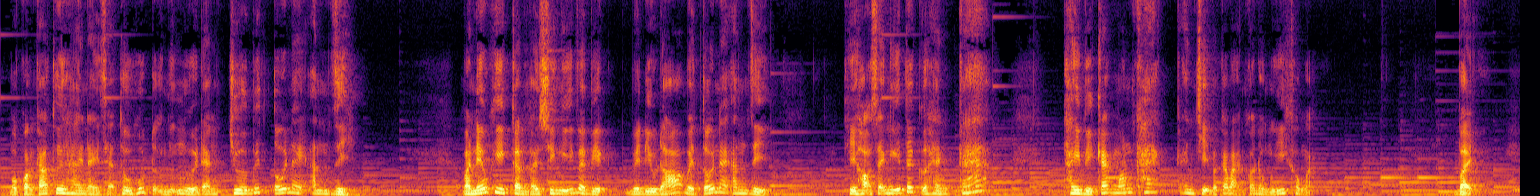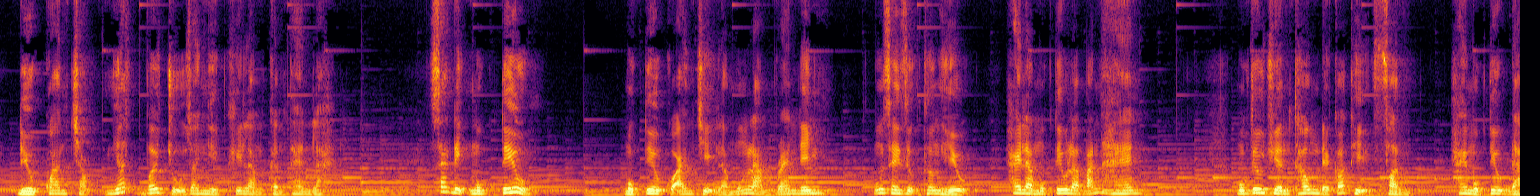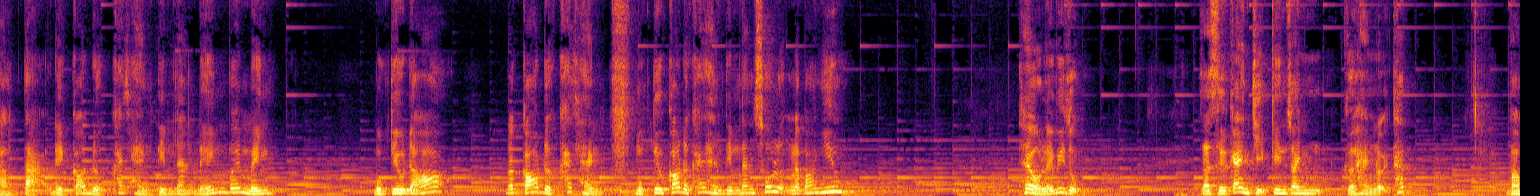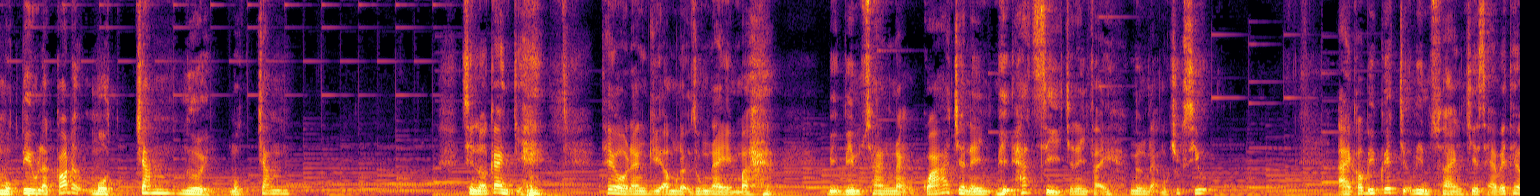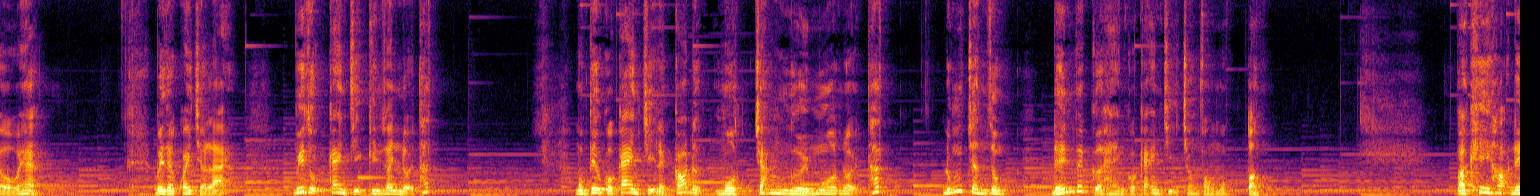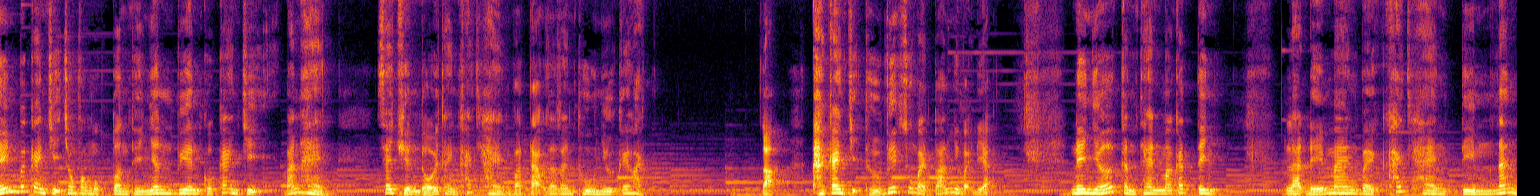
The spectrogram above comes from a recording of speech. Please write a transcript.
Một quảng cáo thứ hai này sẽ thu hút được những người đang chưa biết tối nay ăn gì và nếu khi cần phải suy nghĩ về việc về điều đó về tối nay ăn gì thì họ sẽ nghĩ tới cửa hàng cá thay vì các món khác các anh chị và các bạn có đồng ý không ạ vậy điều quan trọng nhất với chủ doanh nghiệp khi làm content là xác định mục tiêu. Mục tiêu của anh chị là muốn làm branding, muốn xây dựng thương hiệu, hay là mục tiêu là bán hàng? Mục tiêu truyền thông để có thị phần, hay mục tiêu đào tạo để có được khách hàng tiềm năng đến với mình? Mục tiêu đó, nó có được khách hàng, mục tiêu có được khách hàng tiềm năng số lượng là bao nhiêu? Theo lấy ví dụ, giả sử các anh chị kinh doanh cửa hàng nội thất và mục tiêu là có được 100 người 100 Xin lỗi các anh chị. Theo đang ghi âm nội dung này mà bị viêm xoang nặng quá cho nên, bị hắt xì cho nên phải ngưng lại một chút xíu. Ai có bí quyết chữa viêm xoang chia sẻ với Theo với ha? Bây giờ quay trở lại. Ví dụ các anh chị kinh doanh nội thất. Mục tiêu của các anh chị là có được 100 người mua nội thất đúng chân dung đến với cửa hàng của các anh chị trong vòng một tuần. Và khi họ đến với các anh chị trong vòng một tuần thì nhân viên của các anh chị bán hàng sẽ chuyển đổi thành khách hàng và tạo ra doanh thu như kế hoạch. Đó, các anh chị thử viết xuống bài toán như vậy đi ạ. Nên nhớ content marketing là để mang về khách hàng tiềm năng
